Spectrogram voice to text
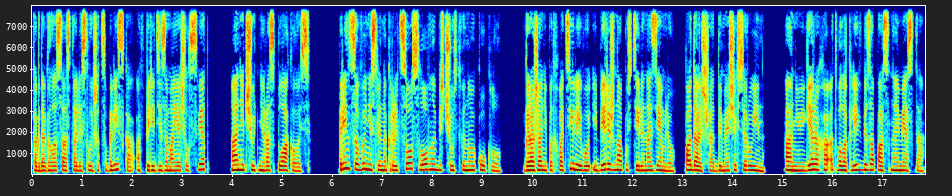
Когда голоса стали слышаться близко, а впереди замаячил свет, Аня чуть не расплакалась. Принца вынесли на крыльцо, словно бесчувственную куклу. Горожане подхватили его и бережно опустили на землю, подальше от дымящихся руин. Аню и Гераха отволокли в безопасное место.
